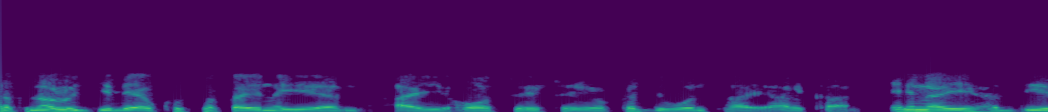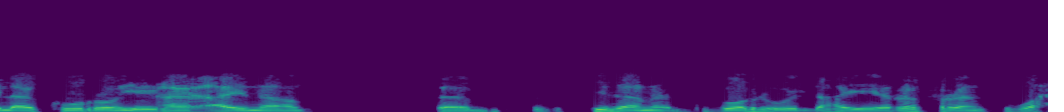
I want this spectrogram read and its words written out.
technologydii ay ku shaqaynayeen ay hooseysay oo ka duwan tahay halkan. Inay haddii ilaa ku ron yahay ayna sidaan goor dhahaya reference wax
